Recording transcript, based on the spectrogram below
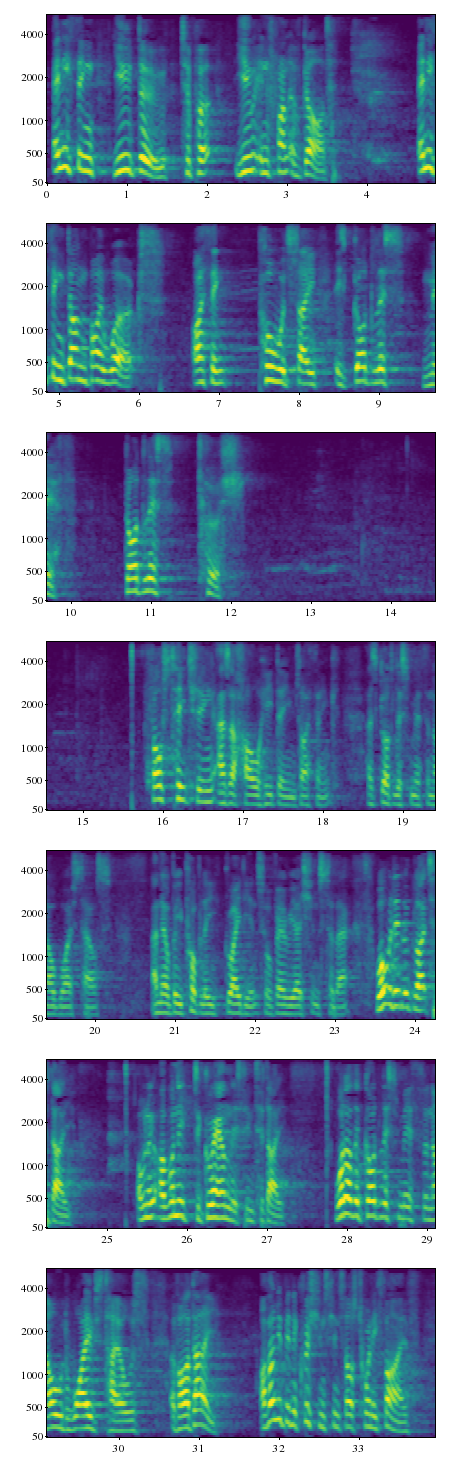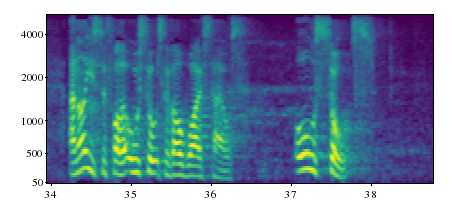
Anything you do to put you in front of God. Anything done by works, I think Paul would say, is godless myth, godless tush. False teaching as a whole, he deems, I think, as godless myth and old wives' tales. And there'll be probably gradients or variations to that. What would it look like today? I wanted to ground this in today. What are the godless myths and old wives' tales of our day? I've only been a Christian since I was 25, and I used to follow all sorts of old wives' tales. All sorts.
